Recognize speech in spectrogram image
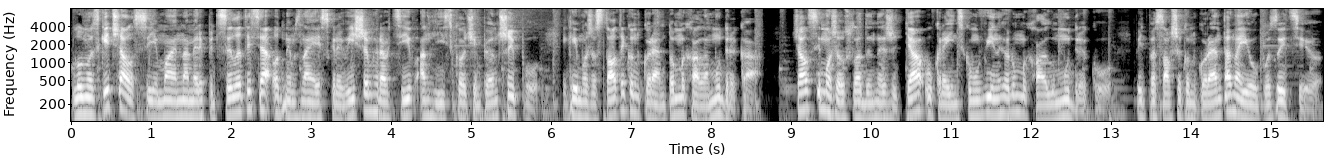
Луноцький Челсі має намір підсилитися одним з найяскравіших гравців англійського чемпіоншипу, який може стати конкурентом Михайла Мудрика. Челсі може ускладнити життя українському вінгеру Михайлу Мудрику, підписавши конкурента на його позицію.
